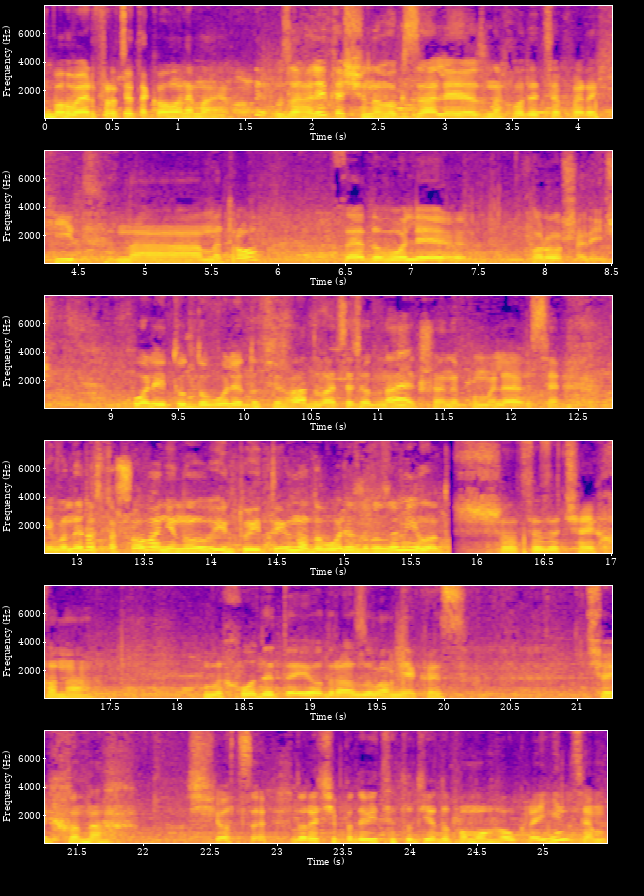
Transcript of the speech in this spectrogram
бо в Ерфурті такого немає. Взагалі, те, що на вокзалі знаходиться перехід на метро, це доволі хороша річ. Колій тут доволі дофіга, 21, якщо я не помиляюся. І вони розташовані ну, інтуїтивно доволі зрозуміло. Що це за чайхона? Виходите і одразу вам якась чайхона. Що це? До речі, подивіться, тут є допомога українцям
